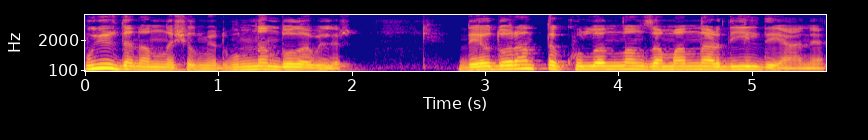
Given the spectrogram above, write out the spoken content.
Bu yüzden anlaşılmıyordu. Bundan da olabilir. Deodorant da kullanılan zamanlar değildi yani.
